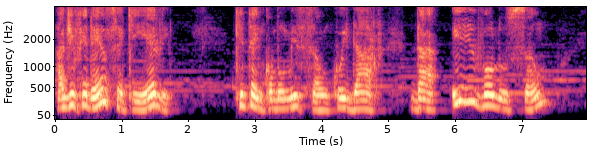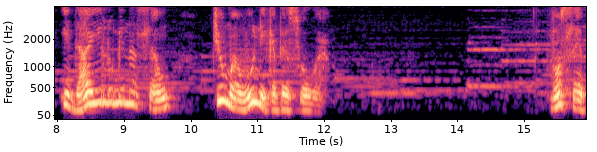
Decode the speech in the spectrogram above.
A diferença é que ele, que tem como missão cuidar da evolução e da iluminação de uma única pessoa. Você.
